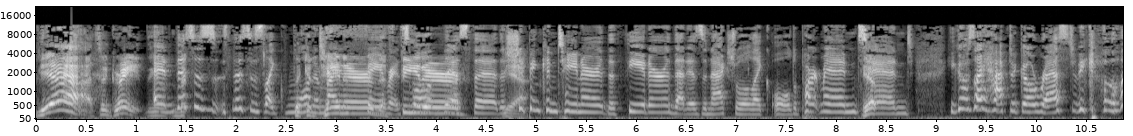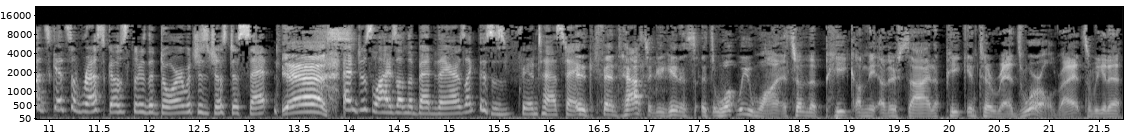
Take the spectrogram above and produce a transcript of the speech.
Yeah, it's a great. And this is this is like one of my the favorites. theater. Well, this the the Yeah. shipping container, the theater that is an actual like old apartment, Yep. and he goes, "I have to go rest," and he goes, "Let's get some rest." Goes through the door, which is just a set, Yes. and just lies on the bed there. I was like, "This is fantastic." it's fantastic. Again, it's it's what we want. It's sort of the peek on the other side, a peek into Red's world, right? So we get a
